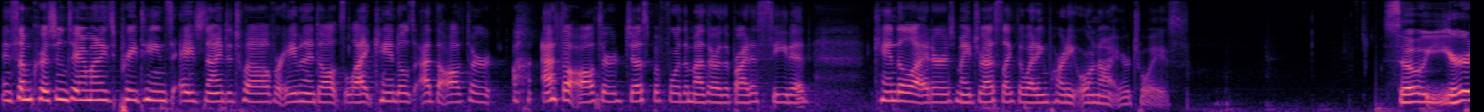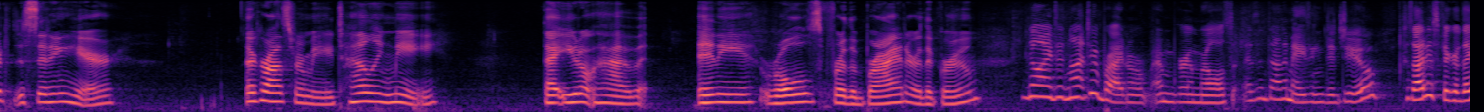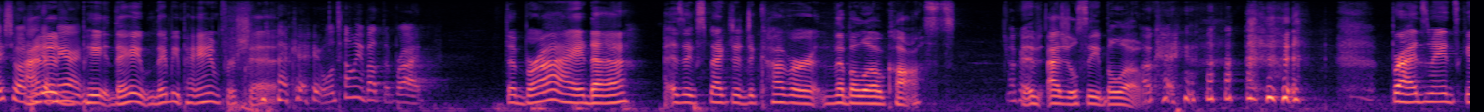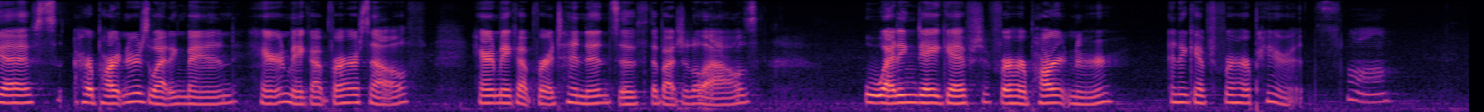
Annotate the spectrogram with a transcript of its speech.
In some Christian ceremonies, preteens aged 9 to 12 or even adults light candles at the altar at the altar just before the mother of the bride is seated. Candlelighters may dress like the wedding party or not your choice. So you're just sitting here across from me telling me that you don't have any roles for the bride or the groom? No, I did not do bride or um, groom roles. Isn't that amazing? Did you? Because I just figured they show up and I get married. Pay, they they be paying for shit. okay, well, tell me about the bride. the bride uh, is expected to cover the below costs, Okay. as you'll see below. Okay. bridesmaids' gifts, her partner's wedding band, hair and makeup for herself, hair and makeup for attendants if the budget allows, wedding day gift for her partner, and a gift for her parents. Aw,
